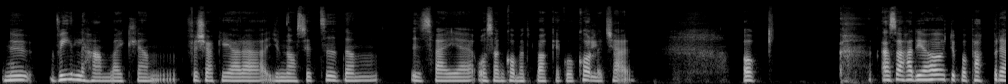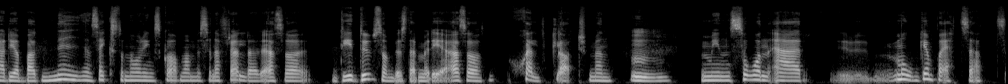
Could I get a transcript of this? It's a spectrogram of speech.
nu vill han verkligen försöka göra gymnasietiden i Sverige och sen komma tillbaka och gå college här. Och alltså hade jag hört det på papper hade jag bara nej, en 16-åring ska vara med sina föräldrar. Alltså, det är du som bestämmer det. Alltså, självklart. Men Mm. min son är mogen på ett sätt.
